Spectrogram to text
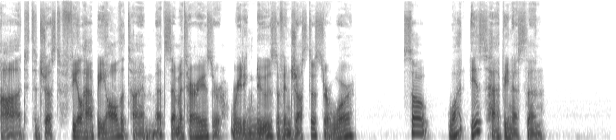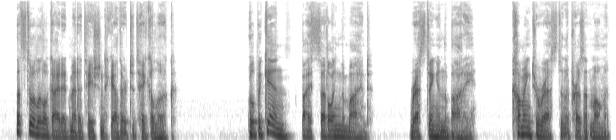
odd to just feel happy all the time at cemeteries or reading news of injustice or war. So, what is happiness then? Let's do a little guided meditation together to take a look. We'll begin by settling the mind, resting in the body, coming to rest in the present moment.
